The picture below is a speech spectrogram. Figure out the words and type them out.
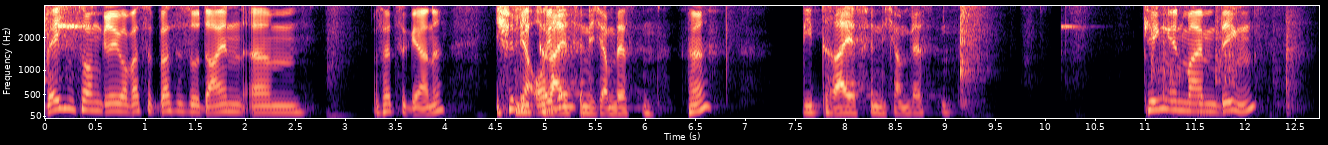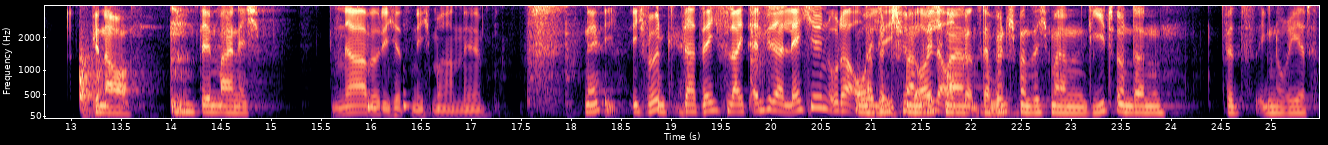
welchen Song, Gregor, was, was ist so dein, ähm, was hättest du gerne? Ich finde Lied ja 3 Eule. finde ich am besten. Hä? Lied 3 finde ich am besten. King in meinem Ding. Genau, den meine ich. Na, würde ich jetzt nicht machen, nee. Nee? Ich, ich würde Okay. tatsächlich vielleicht entweder lächeln oder da Eule. Ich finde Eule auch mal- ganz Da gut. wünscht man sich mal ein Lied und dann wird's ignoriert.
